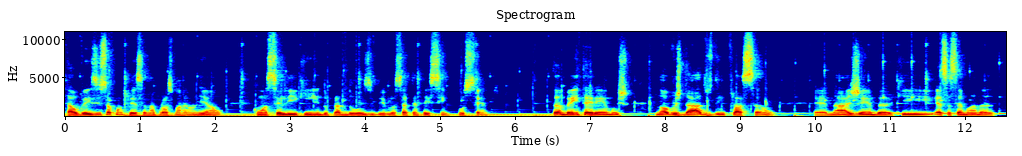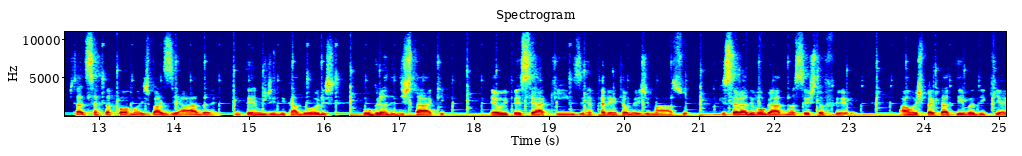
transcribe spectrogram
Talvez isso aconteça na próxima reunião, com a Selic indo para 12,75%. Também teremos novos dados de inflação é, na agenda que essa semana está, de certa forma, esvaziada em termos de indicadores. O grande destaque é o IPCA 15, referente ao mês de março, que será divulgado na sexta-feira. Há uma expectativa de que a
